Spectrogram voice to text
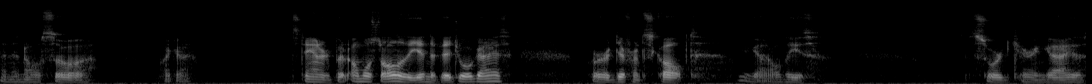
and then also a, like a standard, but almost all of the individual guys are a different sculpt. You got all these sword carrying guys,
